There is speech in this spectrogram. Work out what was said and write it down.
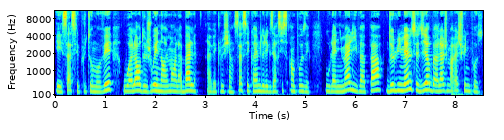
Et ça, c'est plutôt mauvais. Ou alors de jouer énormément à la balle avec le chien. Ça, c'est quand même de l'exercice imposé. Où l'animal, il va pas de lui-même se dire, bah là, je m'arrête, je fais une pause.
